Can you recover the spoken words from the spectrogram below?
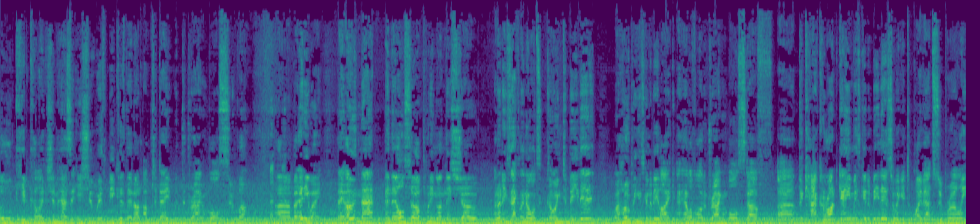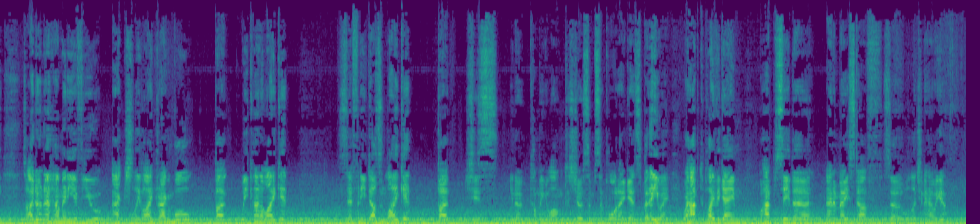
Little Kid Collection has an issue with because they're not up to date with the Dragon Ball Super. uh, but anyway, they own that, and they also are putting on this show. I don't exactly know what's going to be there. We're hoping it's going to be like a hell of a lot of Dragon Ball stuff. Uh, the Kakarot game is going to be there, so we get to play that super early. So I don't know how many of you actually like Dragon Ball, but we kind of like it. Stephanie doesn't like it, but she's, you know, coming along to show some support, I guess. But anyway, we're happy to play the game. We'll have to see the anime stuff, so we'll let you know how we go.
